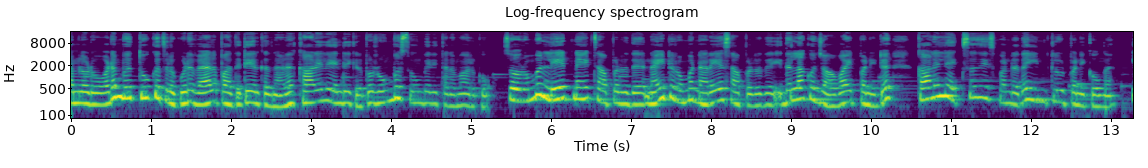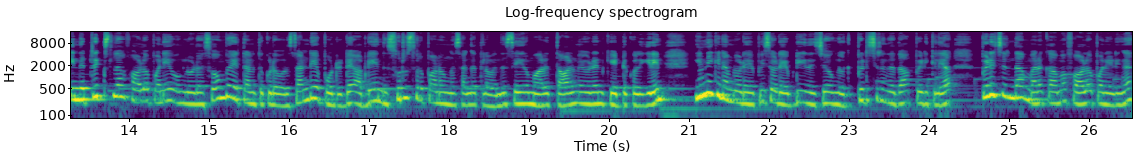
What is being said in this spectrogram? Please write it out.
நம்மளோட உடம்பு தூக்கத்தில் கூட வேலை பார்த்துட்டே இருக்கிறதுனால காலையில் எழுந்திரிக்கிறப்போ ரொம்ப சோம்பேறித்தனமாக இருக்கும். ஸோ ரொம்ப லேட் நைட் சாப்பிட்றது நைட்டு ரொம்ப நிறைய சாப்பிட்றது இதெல்லாம் கொஞ்சம் அவாய்ட் பண்ணிவிட்டு காலையில் எக்ஸசைஸ் பண்ணுறதை இன்க்ளூட் பண்ணிக்கோங்க. இந்த ட்ரிக்ஸ்லாம் ஃபாலோ பண்ணி உங்களோட சோம்பேறித்தனத்துக்கு கூட ஒரு சண்டையை போட்டுட்டு அப்படியே இந்த சுறுசுறுப்பானவங்க சங்கத்தில் வந்து சேருமாறு தாழ்மையுடன் கேட்டுக்கொள்கிறேன். இன்னைக்கு நம்மளோட எபிசோடு எப்படி இருந்துச்சு? உங்களுக்கு பிடிச்சிருந்ததா? பிடிக்கலையா? பிடிச்சிருந்தா மறக்காமல் ஃபாலோ பண்ணிடுங்க.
